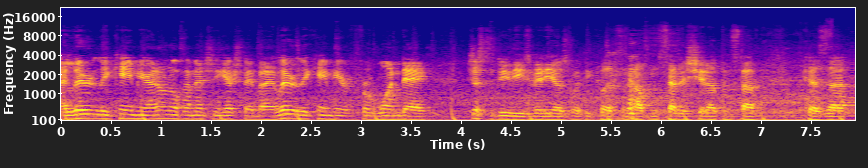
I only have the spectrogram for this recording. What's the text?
I literally came here, I don't know if I mentioned yesterday, but I literally came here for one day just to do these videos with Eclipse and help him set his shit up and stuff. Because uh,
